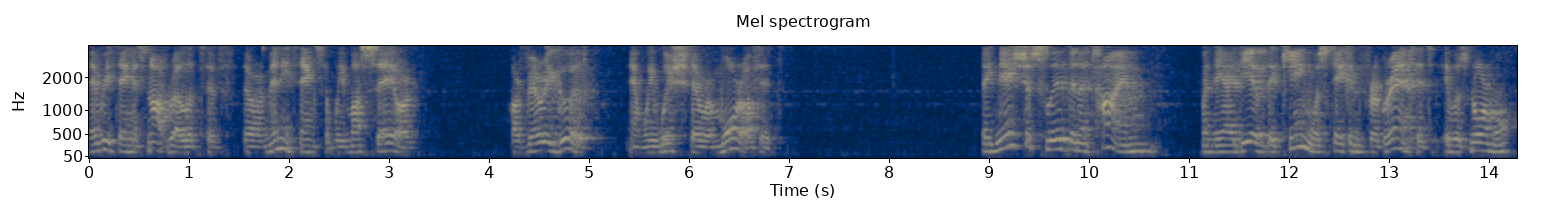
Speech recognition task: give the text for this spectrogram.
everything is not relative. There are many things that we must say are, are very good, and we wish there were more of it. Ignatius lived in a time when the idea of the king was taken for granted. It was normal.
